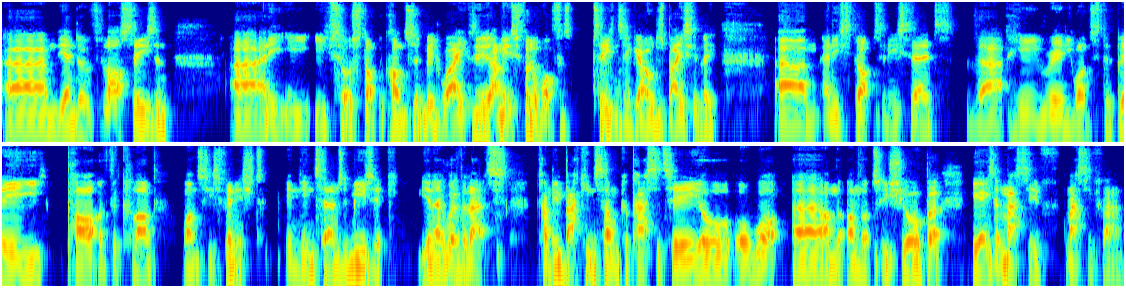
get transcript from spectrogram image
um, the end of last season, uh, and he, he he sort of stopped the concert midway because I mean it's full of Watford season ticket holders basically, um, and he stopped and he said that he really wants to be part of the club once he's finished in, in terms of music. You know, whether that's coming back in some capacity or or what, uh, I'm not, I'm not too sure. But yeah, he's a massive massive fan,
